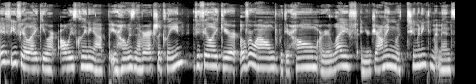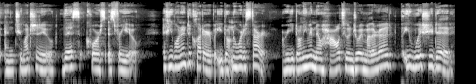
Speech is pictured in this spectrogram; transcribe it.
If you feel like you are always cleaning up, but your home is never actually clean, if you feel like you're overwhelmed with your home or your life and you're drowning with too many commitments and too much to do, this course is for you. If you want to declutter but you don't know where to start, or you don't even know how to enjoy motherhood, but you wish you did,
